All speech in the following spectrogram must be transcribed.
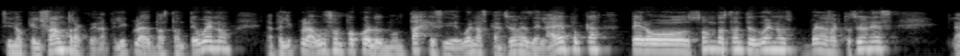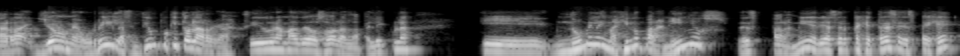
sino que el soundtrack de la película es bastante bueno. La película usa un poco de los montajes y de buenas canciones de la época, pero son bastante buenos, buenas actuaciones. La verdad, yo no me aburrí, la sentí un poquito larga, sí dura más de dos horas la película, y no me la imagino para niños. Es, para mí debería ser PG-13, es PG,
